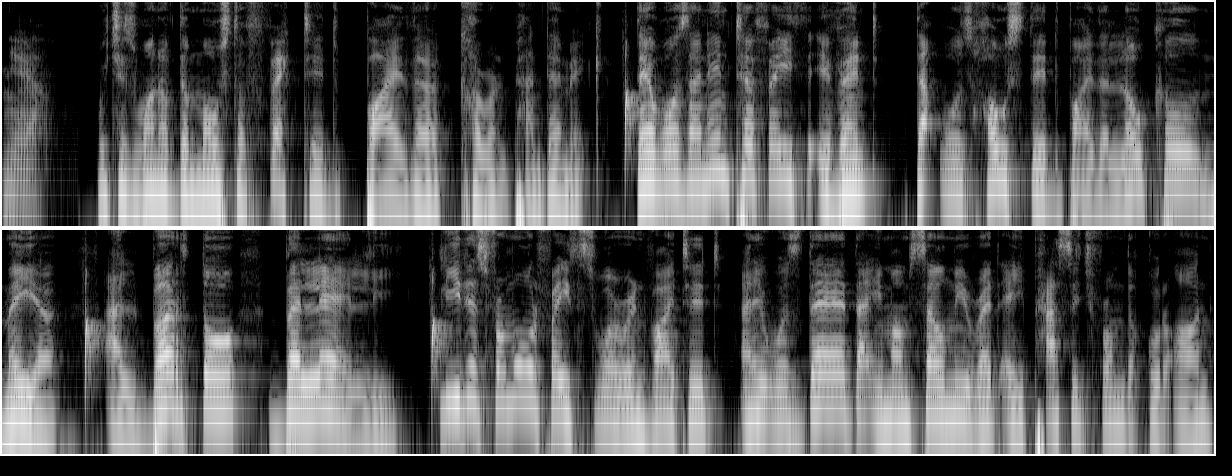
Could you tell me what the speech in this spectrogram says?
Yeah. which is one of the most affected by the current pandemic, there was an interfaith event that was hosted by the local mayor Alberto Bellelli. Leaders from all faiths were invited and it was there that Imam Selmi read a passage from the Quran,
